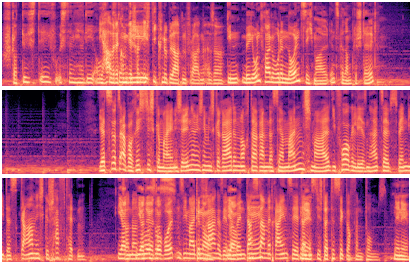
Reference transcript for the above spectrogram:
Statistik, wo ist denn hier die Ja, aber da kommen ja schon echt die knüppelharten Fragen. Also Die Millionenfrage wurde 90 Mal insgesamt gestellt. Jetzt wird's aber richtig gemein. Ich erinnere mich nämlich gerade noch daran, dass er manchmal die vorgelesen hat, selbst wenn die das gar nicht geschafft hätten. Sondern nur der- so das- wollten sie mal die genau, Frage sehen. ja. Und wenn das Mhm. damit reinzählt, dann Nee. ist die Statistik doch von Bums. Nee, nee.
